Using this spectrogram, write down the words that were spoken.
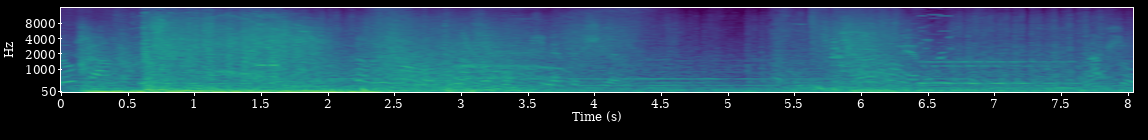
Ruszam. Dobry moment na wybuch kinetyczny. Rozumiem. Naprzód.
